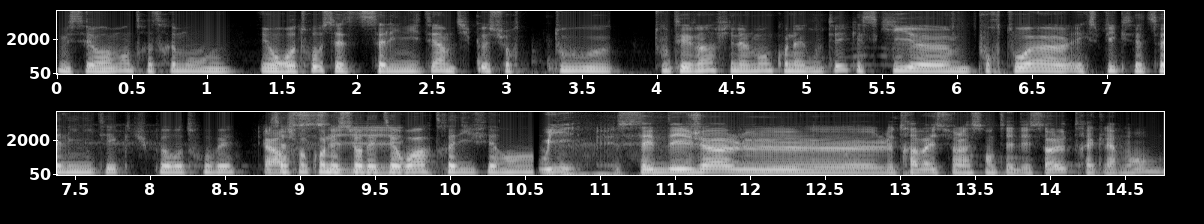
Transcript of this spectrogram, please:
Mais c'est vraiment très très bon. ouais. Et on retrouve cette salinité un petit peu sur tout- tous tes vins finalement qu'on a goûté. Qu'est-ce qui, euh, pour toi, euh, explique cette salinité que tu peux retrouver? Alors, Sachant qu'on est sur des terroirs très différents. Oui, c'est déjà le, le travail sur la santé des sols, très clairement.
